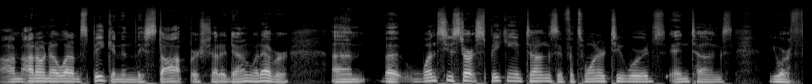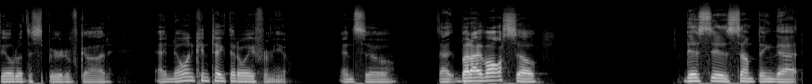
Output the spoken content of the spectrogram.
I'm, I don't know what I'm speaking, and they stop or shut it down, whatever. Um, but once you start speaking in tongues, if it's one or two words in tongues, you are filled with the Spirit of God, and no one can take that away from you. And so that, but I've also, this is something that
